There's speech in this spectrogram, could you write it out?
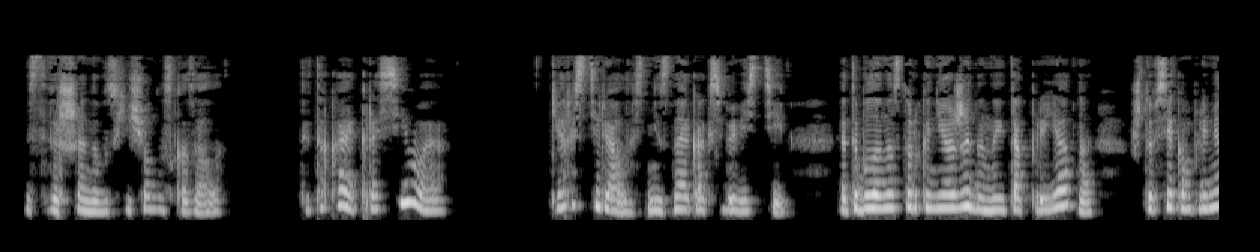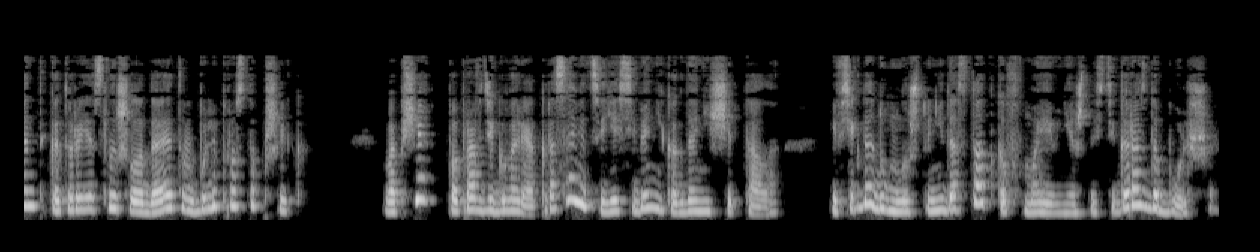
и совершенно восхищенно сказала. «Ты такая красивая!» Я растерялась, не зная, как себя вести. Это было настолько неожиданно и так приятно, что все комплименты, которые я слышала до этого, были просто пшик. Вообще, по правде говоря, красавицей я себя никогда не считала и всегда думала, что недостатков в моей внешности гораздо больше.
